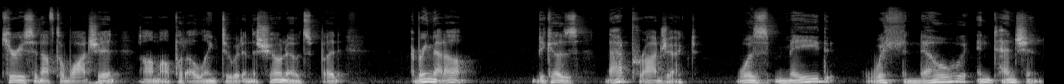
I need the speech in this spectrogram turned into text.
curious enough to watch it, um, I'll put a link to it in the show notes. But I bring that up because that project was made with no intention.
